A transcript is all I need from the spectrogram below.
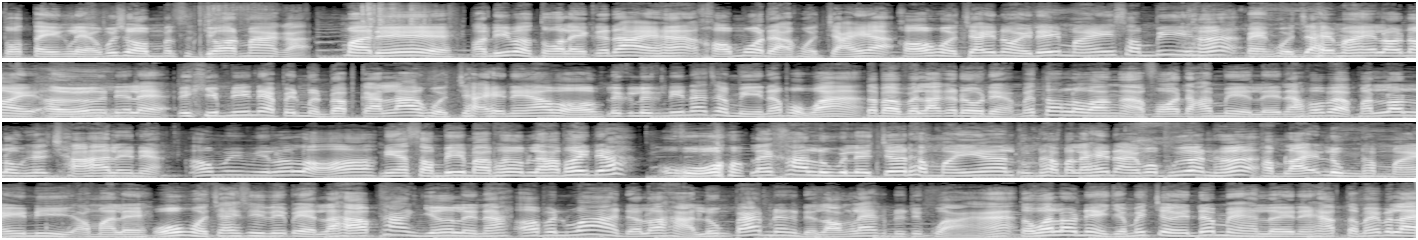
ตัวเต็งเลยคุณผู้ชมมันสุดยอดมากอะมาดิตอนนี้แบบตัวอะไรก็ได้ฮะขอหมดอะหัวใจอะขอหัวใจหน่อยได้ไหมซอมบี้ฮะแบ่งหัวใจมาให้เราหน่อยเออนี่แหละในคลิปนี้เนี่ยเป็นเหมือนแบบการล่าหัวใจนะครับผมลึกๆนี่น่าจะมีนะผมว่าแต่แบบเวลากระโดดเนี่ยไม่ต้องระวังอะฟอร์ดาเมจเลยนะ เพราะแบบมันล่อนลงช้าๆเลยเนี่ย เอ้าไม่มีแล้วเหรอ เนี่ยซอมบี้มาเพิ่มแล้วครับ เฮ้ยเดี๋ยวโอ้โห ไล่ฆ่าลุงวิลเลเจอร์ทำไมอะ ลุงทำอะไรให้นายวะเพื่อนเฮ้ยทำร้ายลุงทำไม นี่ เอามาเลย โอ้หัวใจ 41 แล้วครับ ข้างเยอะเลยนะ เอาเป็นว่าเดี๋ยวเราหาลุงแป๊บนึงเดี๋ยวลองแลกดูดีกว่าฮะ แต่ว่าเราเนี่ยยังไม่เจอเอนเดอร์แมนเลยนะครับ แต่ไม่เป็นไร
